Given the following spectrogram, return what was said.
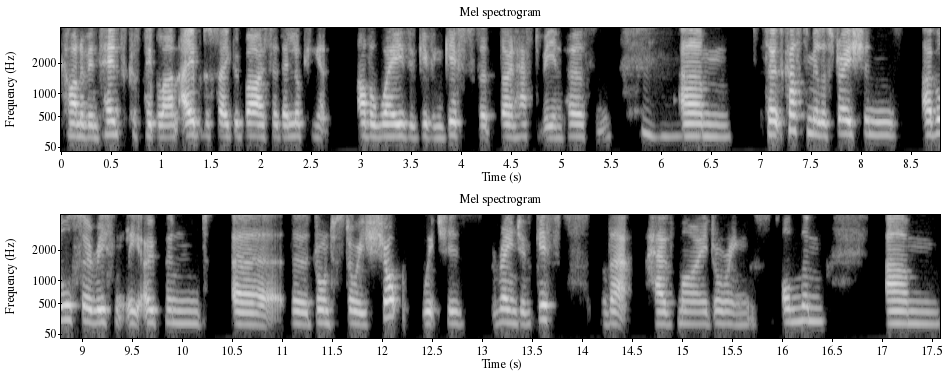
kind of intense because people aren't able to say goodbye, so they're looking at other ways of giving gifts that don't have to be in person. Mm-hmm. Um, so it's custom illustrations. I've also recently opened uh, the Drawn to Stories shop, which is a range of gifts that have my drawings on them, um,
